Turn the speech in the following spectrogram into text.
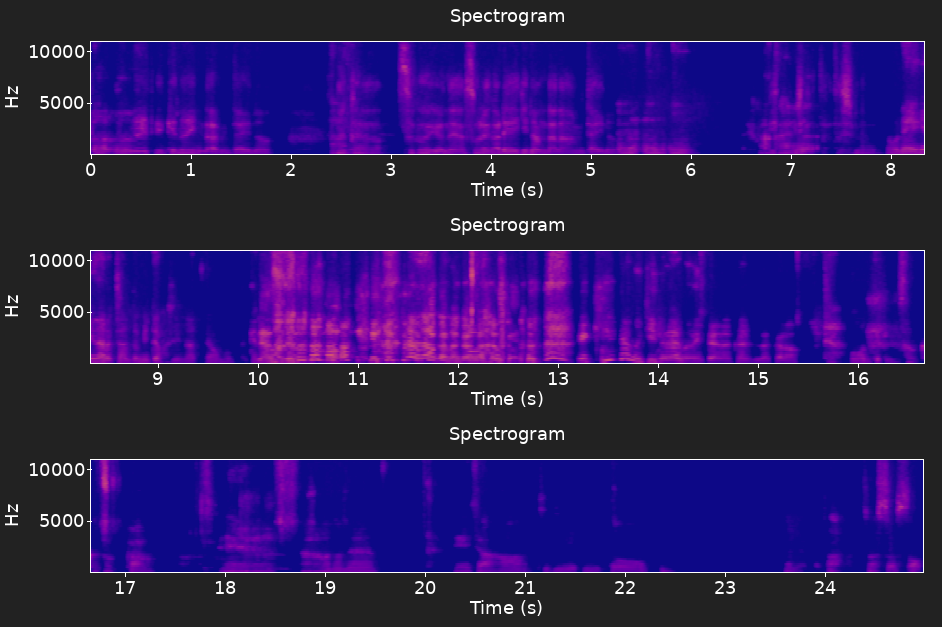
うんうんうん。ないといけないんだみたいななんかすごいよねそれが礼儀なんだなみたいな、うんうんうん。わかる私もでも礼儀ならちゃんと見てほしいなって思ったけど。いやそれは なんかなんかえ聞いてんの聞いてないのみたいな感じだから思ったけどそっかそっか。えー、なるほどね。えー、じゃあ次うんとなんだっけあそうそうそう。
